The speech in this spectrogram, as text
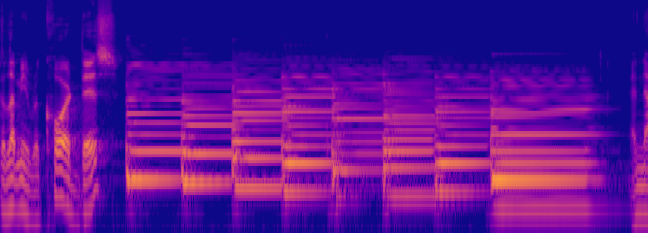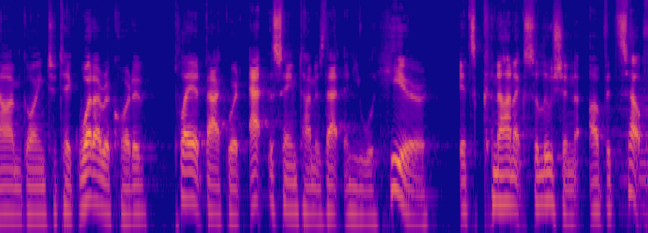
So let me record this. Now I'm going to take what I recorded, play it backward at the same time as that, and you will hear its canonic solution of itself.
